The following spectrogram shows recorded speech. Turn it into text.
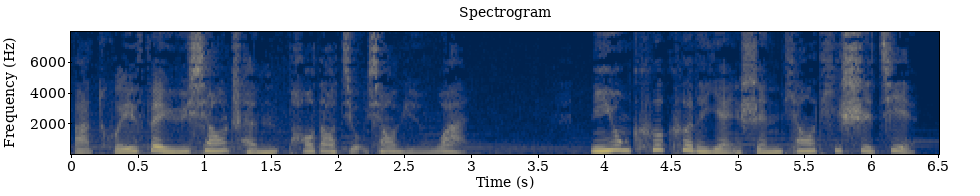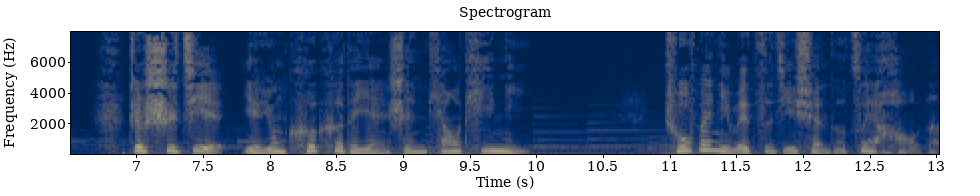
把颓废与消沉抛到九霄云外。你用苛刻的眼神挑剔世界，这世界也用苛刻的眼神挑剔你。除非你为自己选择最好的，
